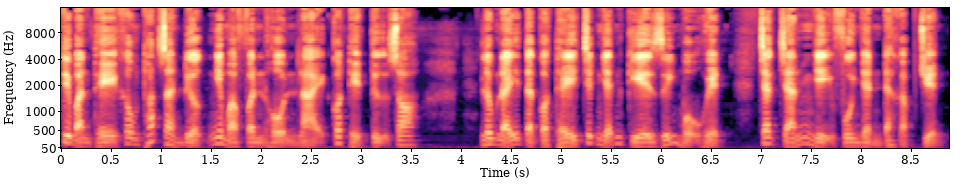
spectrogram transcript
Tuy bản thể không thoát ra được nhưng mà phần hồn lại có thể tự do. Lúc nãy ta có thấy chiếc nhẫn kia dưới mộ huyệt, chắc chắn nhị phu nhân đã gặp chuyện.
